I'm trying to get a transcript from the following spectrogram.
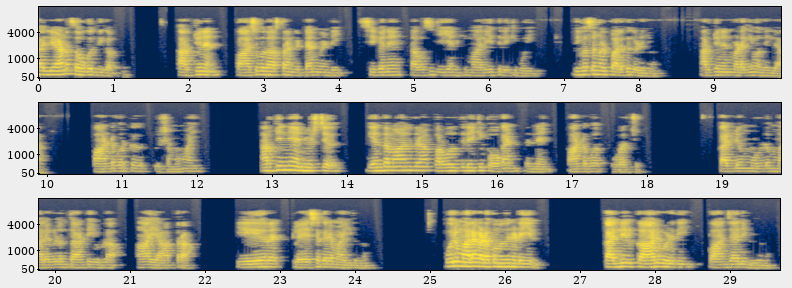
കല്യാണ സൗഗന്ധികം അർജുനൻ പാശുപതാസ്ത്രം കിട്ടാൻ വേണ്ടി ശിവനെ തപസ് ചെയ്യാൻ ഹിമാലയത്തിലേക്ക് പോയി. ദിവസങ്ങൾ പലത് കഴിഞ്ഞു. അർജുനൻ മടങ്ങി വന്നില്ല. പാണ്ഡവർക്ക് വിഷമമായി. അർജുനെ അന്വേഷിച്ച് ഗന്ധമാനന്ദര പർവതത്തിലേക്ക് പോകാൻ തന്നെ പാണ്ഡവർ ഉറച്ചു. കല്ലും മുള്ളും മലകളും താണ്ടിയുള്ള ആ യാത്ര ഏറെ ക്ലേശകരമായിരുന്നു. ഒരു മല കടക്കുന്നതിനിടയിൽ കല്ലിൽ കാലുവഴുതി പാഞ്ചാലി വീണു.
